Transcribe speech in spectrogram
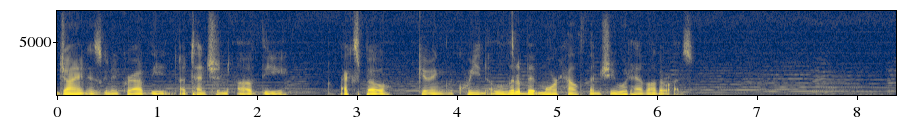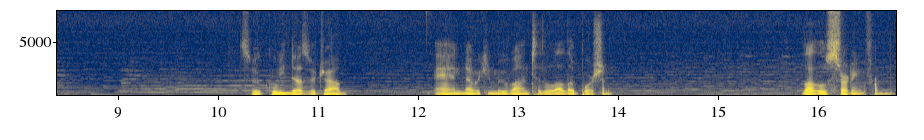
Giant is going to grab the attention of the X-Bow, giving the Queen a little bit more health than she would have otherwise. So Queen does her job, and now we can move on to the Lalo portion. Lalo's starting from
